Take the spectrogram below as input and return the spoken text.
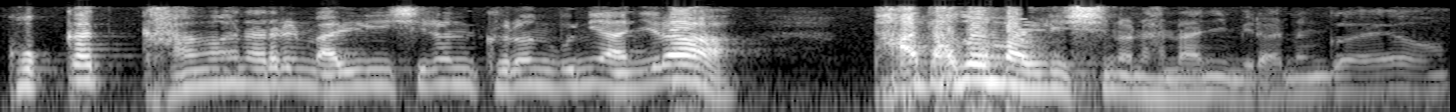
곳갓 강 하나를 말리시는 그런 분이 아니라 바다도 말리시는 하나님이라는 거예요.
